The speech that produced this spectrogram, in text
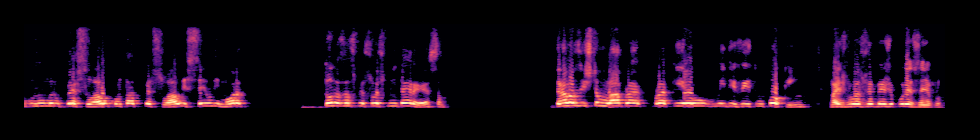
o número pessoal, o contato pessoal e sei onde mora todas as pessoas que me interessam. Então, elas estão lá para que eu me divirta um pouquinho. Mas você veja, por exemplo,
